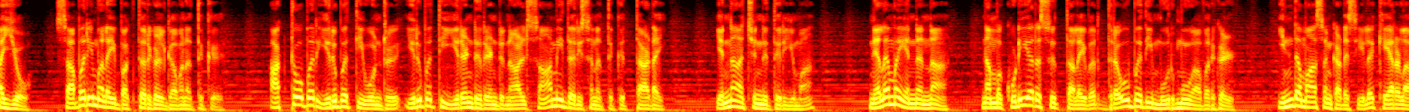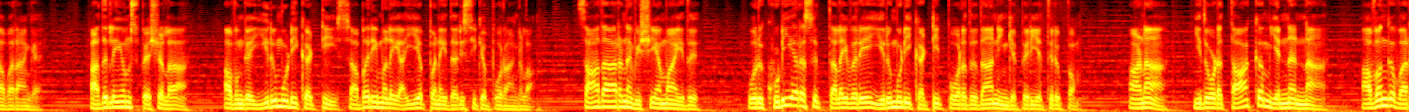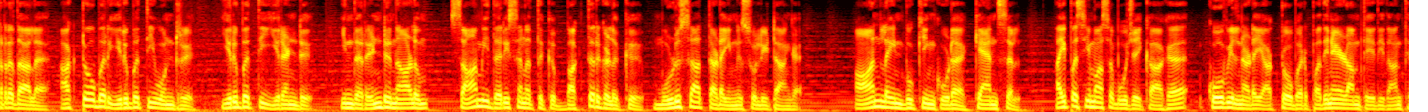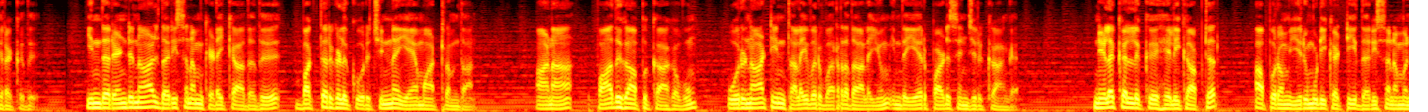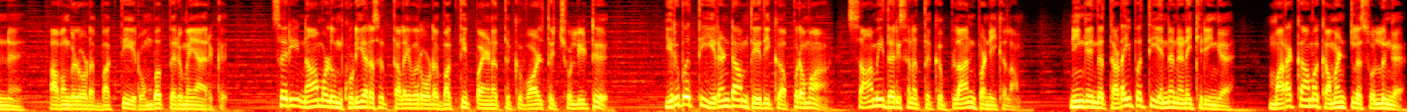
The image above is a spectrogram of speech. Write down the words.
ஐயோ சபரிமலை பக்தர்கள் கவனத்துக்கு. அக்டோபர் இருபத்தி ஒன்று இருபத்தி இரண்டு ரெண்டு நாள் சாமி தரிசனத்துக்கு தடை. என்ன ஆச்சுன்னு தெரியுமா? நிலைமை என்னன்னா நம்ம குடியரசுத் தலைவர் திரௌபதி முர்மு அவர்கள் இந்த மாசம் கடைசியில கேரளா வராங்க. அதுலயும் ஸ்பெஷலா அவங்க இருமுடி கட்டி சபரிமலை ஐயப்பனை தரிசிக்க போறாங்களாம். சாதாரண விஷயமா இது. ஒரு குடியரசுத் தலைவரே இருமுடி கட்டி போறது தான் இங்க பெரிய திருப்பம். ஆனா இதோட தாக்கம் என்னன்னா அவங்க வர்றதால அக்டோபர் இருபத்தி ஒன்று இருபத்தி இரண்டு இந்த ரெண்டு நாளும் சாமி தரிசனத்துக்கு பக்தர்களுக்கு முழுசா தடைன்னு சொல்லிட்டாங்க. ஆன்லைன் புக்கிங் கூட கேன்சல். ஐப்பசி மாச பூஜைக்காக கோவில் நடை அக்டோபர் பதினேழாம் தேதி தான் திறக்குது. இந்த ரெண்டு நாள் தரிசனம் கிடைக்காதது பக்தர்களுக்கு ஒரு சின்ன ஏமாற்றம் தான் ஆனா பாதுகாப்புக்காகவும் ஒரு நாட்டின் தலைவர் வர்றதாலையும் இந்த ஏற்பாடு செஞ்சிருக்காங்க. நிலக்கல்லுக்கு ஹெலிகாப்டர் அப்புறம் இருமுடி கட்டி தரிசனம்னு அவங்களோட பக்தி ரொம்ப பெருமையா இருக்கு. சரி நாமளும் குடியரசுத் தலைவரோட பக்தி பயணத்துக்கு வாழ்த்து சொல்லிட்டு இருபத்தி இரண்டாம் தேதிக்கு அப்புறமா சாமி தரிசனத்துக்கு பிளான் பண்ணிக்கலாம். நீங்க இந்த தடை பத்தி என்ன நினைக்கிறீங்க? மறக்காம கமெண்ட்ல சொல்லுங்க.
